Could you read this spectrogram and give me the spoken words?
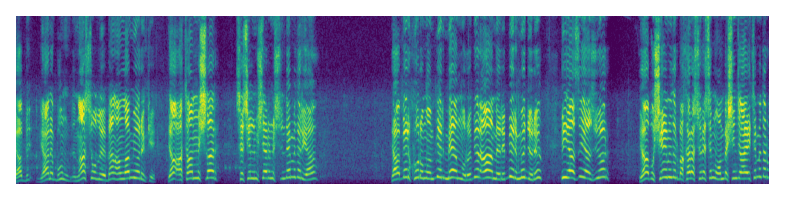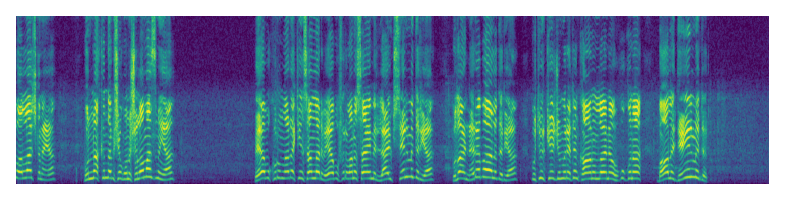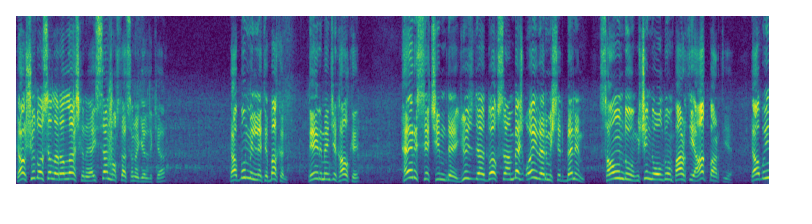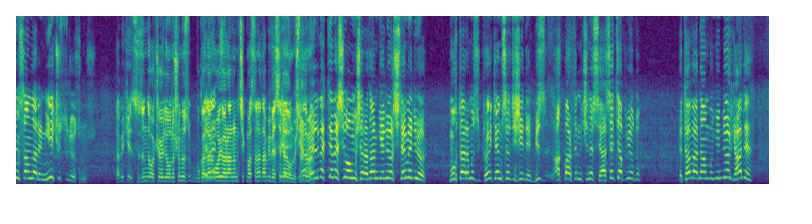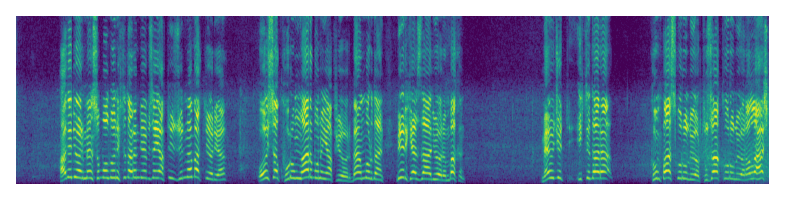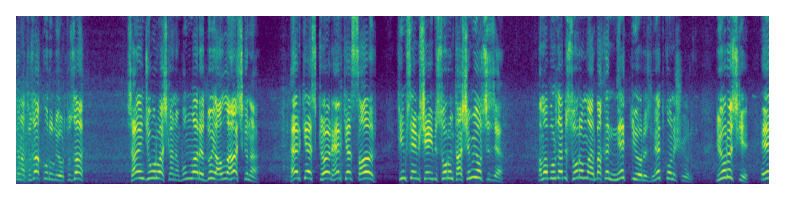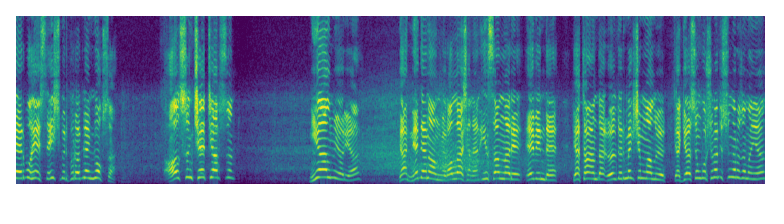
ya yani bu nasıl oluyor ben anlamıyorum ki. Ya atanmışlar seçilmişlerin üstünde midir ya? Ya bir kurumun bir memuru, bir amiri, bir müdürü bir yazı yazıyor. Ya bu şey midir? Bakara suresinin 15. ayeti midir bu Allah aşkına ya? Bunun hakkında bir şey konuşulamaz mı ya? Veya bu kurumlardaki insanlar veya bu firmanın sahibi la yüksel midir ya? Bunlar nere bağlıdır ya? Bu Türkiye Cumhuriyeti'nin kanunlarına, hukukuna bağlı değil midir? Ya şu dosyalar Allah aşkına ya İslam noktasına geldik ya. Ya bu milleti bakın değirmencik halkı her seçimde yüzde 95 oy vermiştir benim savunduğum, içinde olduğum partiye, AK Parti'ye. Ya bu insanları niye küstürüyorsunuz? Tabii ki sizin de o köylü oluşunuz bu kadar Evet. oy oranının çıkmasına tabii vesile E, olmuştur ya değil mi? Elbette vesile olmuşlar. Adam geliyor sistem ediyor. Muhtarımız köy temsilcisiydi. Biz AK Parti'nin içinde siyaset yapıyorduk. E tabi adam bugün diyor ki hadi. Hadi diyor mensup olduğun iktidarın diyor bize yaptığı zulme bak diyor ya. Oysa kurumlar bunu yapıyor. Ben buradan bir kez daha diyorum bakın. Mevcut iktidara kumpas kuruluyor, tuzak kuruluyor. Allah aşkına tuzak kuruluyor, tuzak. Sayın Cumhurbaşkanı bunları duy Allah aşkına. Herkes kör, herkes sağır. Kimse bir şey, bir sorun taşımıyor size. Ama burada bir sorun var. Bakın net diyoruz, net konuşuyoruz. Diyoruz ki eğer bu HES'te hiçbir problem yoksa alsın chat yapsın. Niye almıyor ya? Ya neden almıyor Allah aşkına? Yani insanları evinde, yatağında öldürmek için mi alıyor? Ya gelsin kurşuna düşsünler o zaman ya.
